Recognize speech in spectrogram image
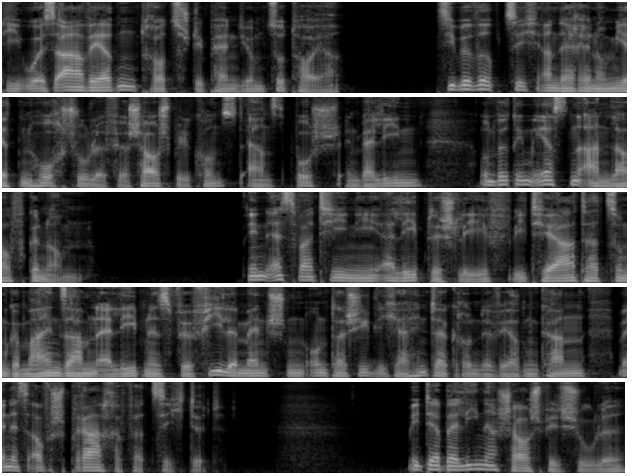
die USA werden trotz Stipendium zu teuer. Sie bewirbt sich an der renommierten Hochschule für Schauspielkunst Ernst Busch in Berlin und wird im ersten Anlauf genommen. In Eswatini erlebte Schleef, wie Theater zum gemeinsamen Erlebnis für viele Menschen unterschiedlicher Hintergründe werden kann, wenn es auf Sprache verzichtet. Mit der Berliner Schauspielschule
